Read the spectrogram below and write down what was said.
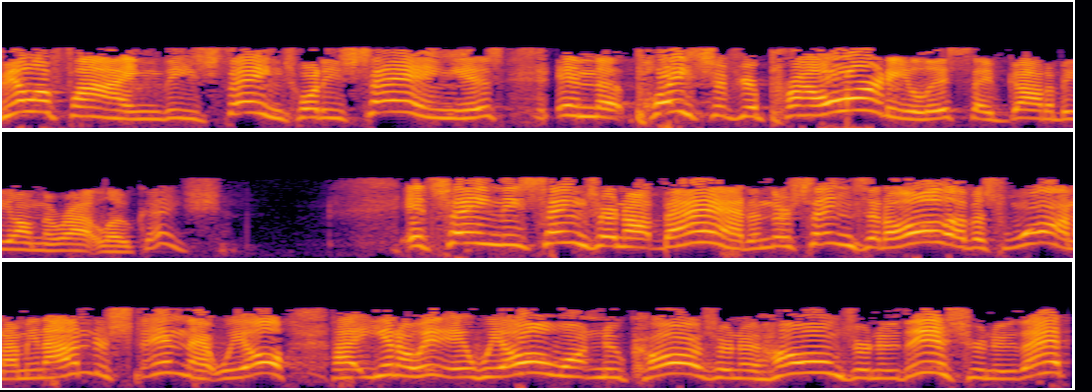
vilifying these things. What He's saying is, in the place of your priority list, they've got to be on the right location. It's saying these things are not bad, and there's things that all of us want. I mean, I understand that. We all, uh, you know, it, it, we all want new cars or new homes or new this or new that,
